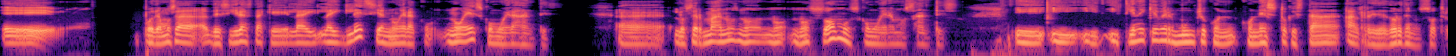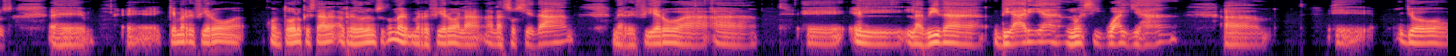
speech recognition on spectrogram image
eh, podemos decir hasta que la, la, iglesia no era no es como era antes. Los hermanos no, no, no somos como éramos antes. Y, tiene que ver mucho con, esto que está alrededor de nosotros. Eh, eh, ¿Qué me refiero con todo lo que está alrededor de nosotros? Me, me refiero a la, a sociedad, me refiero a, a eh, la vida diaria no es igual ya. Uh, eh, yo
